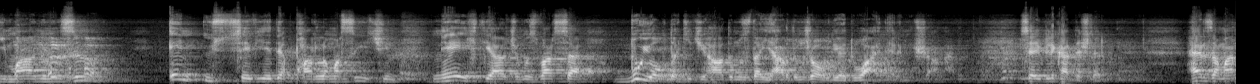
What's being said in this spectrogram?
imanımızın en üst seviyede parlaması için neye ihtiyacımız varsa bu yoldaki cihadımızda yardımcı ol diye dua edelim inşallah. Sevgili kardeşlerim, her zaman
